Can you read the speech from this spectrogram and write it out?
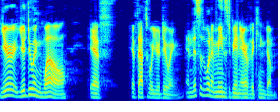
you're you're doing well if if that's what you're doing. And this is what it means to be an heir of the kingdom.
